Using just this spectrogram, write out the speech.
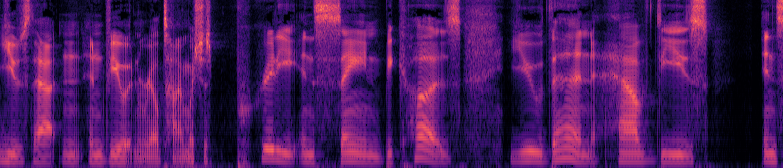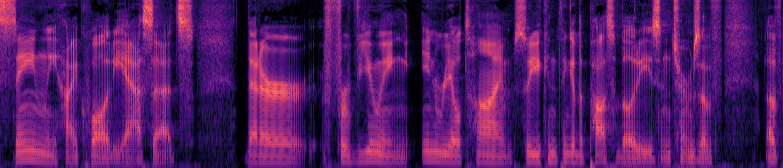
use that and, and view it in real time, which is pretty insane because you then have these insanely high quality assets that are for viewing in real time. So you can think of the possibilities in terms of of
